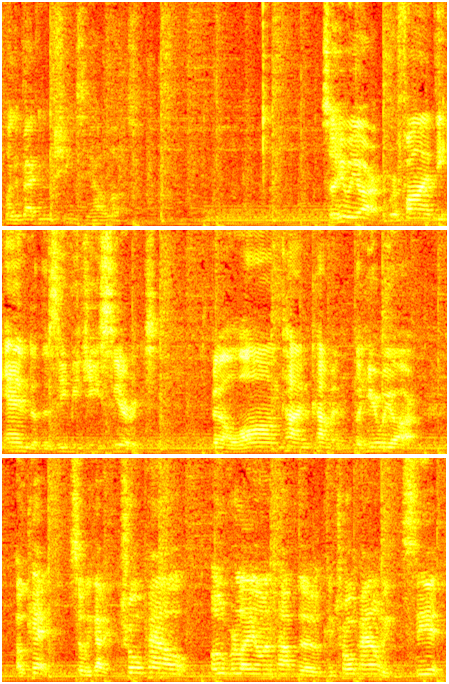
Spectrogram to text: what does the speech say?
plug it back in the machine and see how it looks. So here we are. We're finally at the end of the ZVG series. It's been a long time coming, but here we are. Okay, so we got a control panel overlay on top of the control panel. We can see it.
